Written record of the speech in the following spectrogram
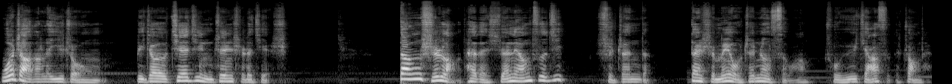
我找到了一种比较接近真实的解释：当时老太太悬梁自尽是真的，但是没有真正死亡，处于假死的状态。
